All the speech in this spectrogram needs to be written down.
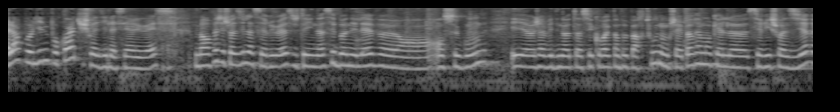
Alors Pauline, pourquoi as-tu choisi la série ES ben, En fait j'ai choisi la série ES, j'étais une assez bonne élève en, en seconde et j'avais des notes assez correctes un peu partout, donc je savais pas vraiment quelle série choisir.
